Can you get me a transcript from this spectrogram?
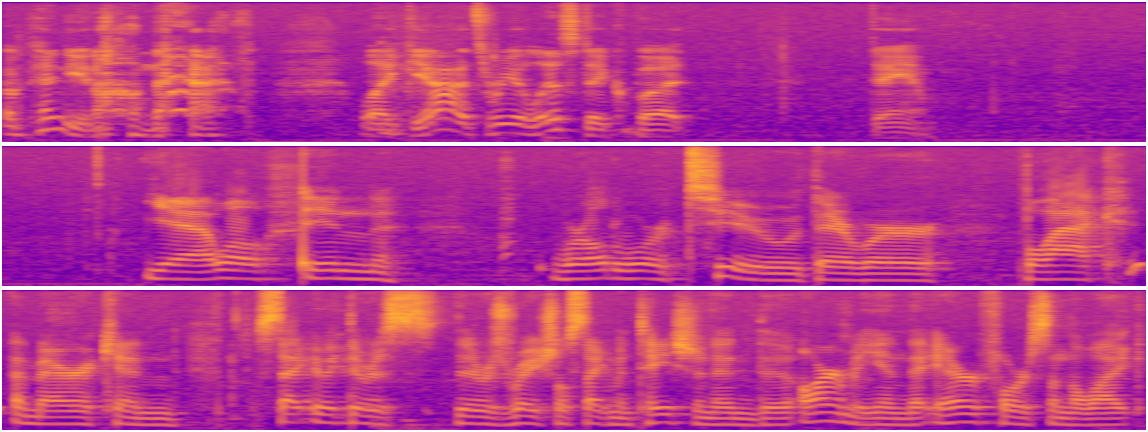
opinion on that. Like, yeah, it's realistic, but damn. Yeah, well, in World War II, there were black American seg- like there was there was racial segmentation in the army and the air force and the like.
